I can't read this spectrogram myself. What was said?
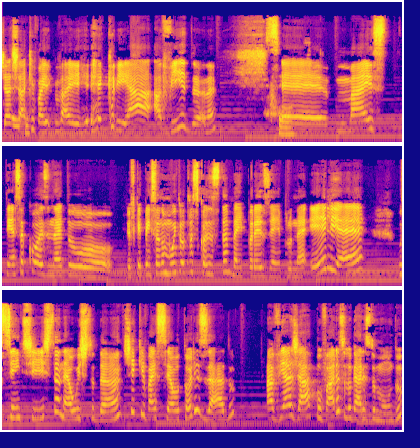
De achar que vai, vai recriar a vida, né? Sim. É, mas tem essa coisa, né, do... Eu fiquei pensando muito em outras coisas também, por exemplo, né? Ele é o cientista, né, o estudante que vai ser autorizado a viajar por vários lugares do mundo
